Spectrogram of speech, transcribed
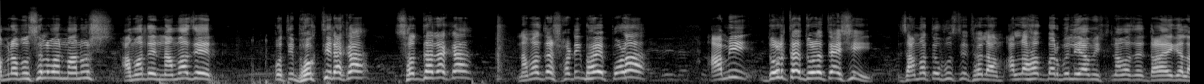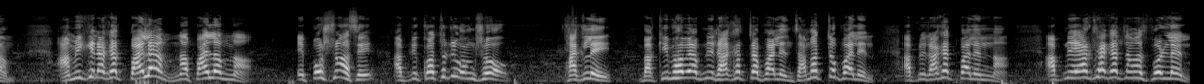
আমরা মুসলমান মানুষ, আমাদের নামাজের প্রতি ভক্তি রাখা, শ্রদ্ধা রাখা, নামাজটা সঠিকভাবে পড়া। আমি দৌড়তে দৌড়াতে আসি, জামাতে উপস্থিত হলাম, আল্লাহ আকবার বলে, আমি নামাজে দাঁড়ায় গেলাম। আমি কি রাখাত পাইলাম না পাইলাম না? এই প্রশ্ন আছে, আপনি কতটুকু অংশ থাকলে বা কীভাবে আপনি রাখাতটা পাইলেন জামাতটা পাইলেন আপনি রাখাত পাইলেন না। আপনি এক রাখাত নামাজ পড়লেন,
